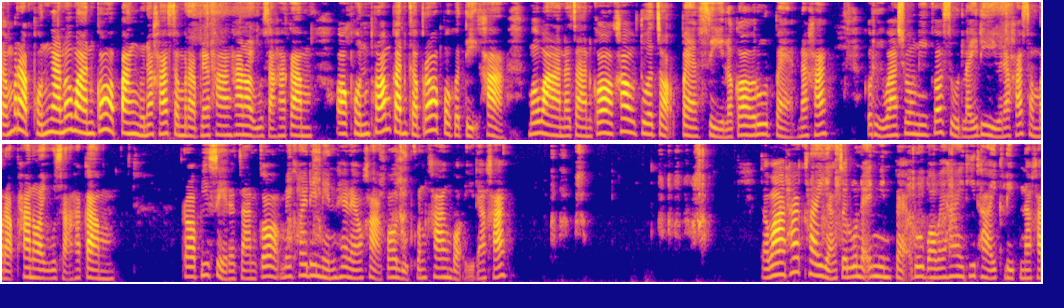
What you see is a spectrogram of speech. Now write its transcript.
สำหรับผลงานเมื่อวานก็ปังอยู่นะคะสำหรับแนวทางฮานอยอุตสาหกรรม ออกผลพร้อมกันกับรอบปกติค่ะ เมื่อวานอาจารย์ก็เข้าตัวเจาะ 84 แล้วก็รูด 8 นะคะ ก็ถือว่าช่วงนี้ก็สูตรไหลดีอยู่นะคะสำหรับฮานอยอุตสาหกรรม รอบพิเศษอาจารย์ก็ไม่ค่อยได้เน้นให้แล้วค่ะ ก็หลุดค่อนข้างบ่อยนะคะ แต่ว่าถ้าใครอยากจะรุ่นแอดมินแปะรูปเอาไว้ให้ที่ท้ายคลิปนะคะ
